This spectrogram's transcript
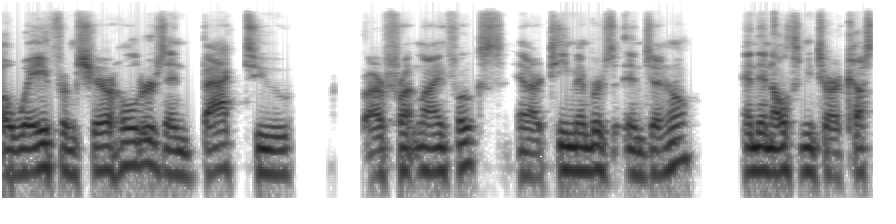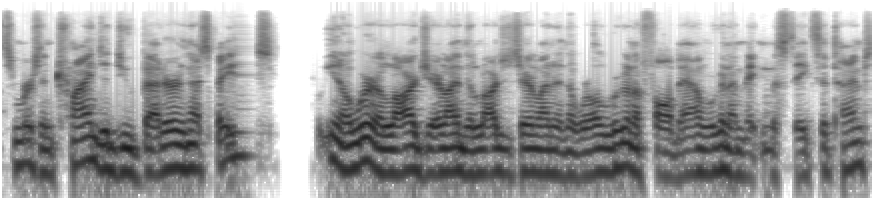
away from shareholders and back to our frontline folks and our team members in general and then ultimately to our customers and trying to do better in that space. You know, we're a large airline, the largest airline in the world. We're going to fall down. We're going to make mistakes at times.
